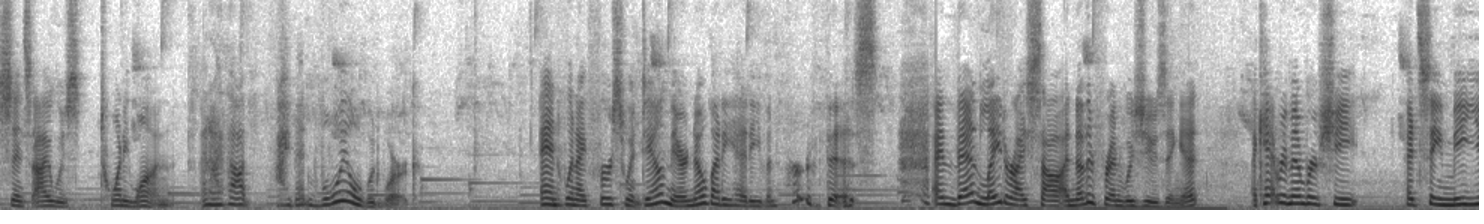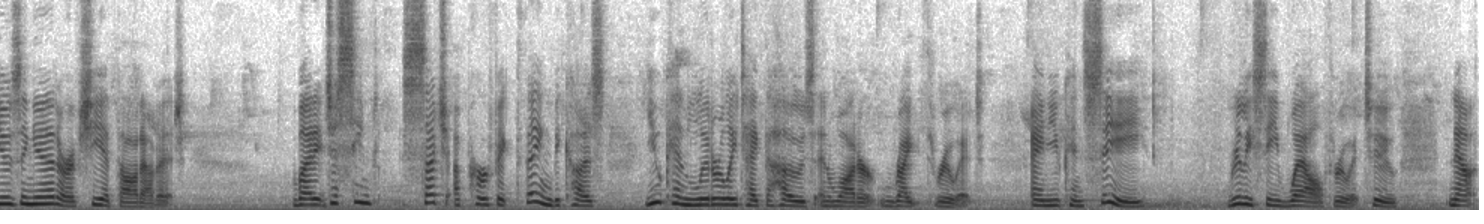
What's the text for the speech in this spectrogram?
since I was 21, and I thought, I bet voile would work. And when I first went down there, nobody had even heard of this. And then later I saw another friend was using it. I can't remember if she had seen me using it or if she had thought of it. But it just seemed such a perfect thing because you can literally take the hose and water right through it. And you can see, really see well through it too. Now,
